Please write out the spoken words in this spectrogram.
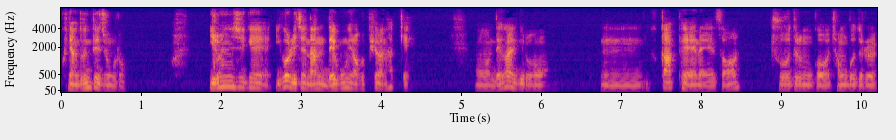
그냥 눈대중으로. 이런 식의 이걸 이제 난 내공이라고 표현할게. 어, 내가 알기로 음, 카페 내에서 주어들은 거 정보들을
